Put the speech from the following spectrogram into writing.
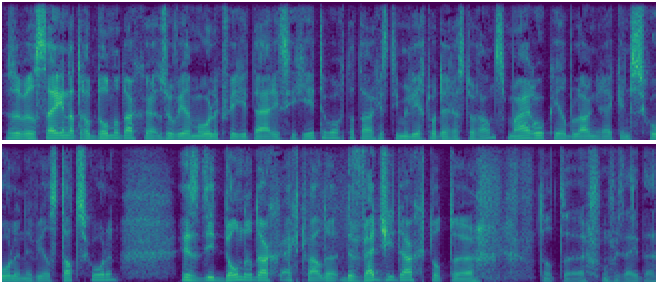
Dus dat wil zeggen dat er op donderdag zoveel mogelijk vegetarisch gegeten wordt, dat dat gestimuleerd wordt in restaurants, maar ook heel belangrijk in scholen, in veel stadsscholen is die donderdag echt wel de, de veggie-dag tot, uh, tot uh, hoe zeg je dat?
